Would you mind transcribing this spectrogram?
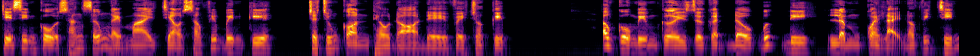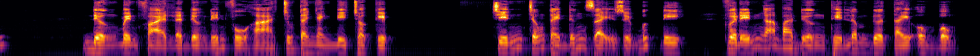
Chỉ xin cụ sáng sớm ngày mai trèo sang phía bên kia, cho chúng con theo đò để về cho kịp. Ông cụ mỉm cười rồi gật đầu bước đi, Lâm quay lại nói với Chín. Đường bên phải là đường đến Phù Hà, chúng ta nhanh đi cho kịp. Chín chống tay đứng dậy rồi bước đi. Vừa đến ngã ba đường thì Lâm đưa tay ôm bụng.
